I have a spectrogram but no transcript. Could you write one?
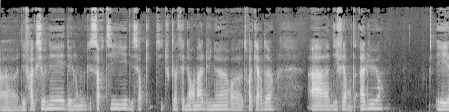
euh, des fractionnés, des longues sorties, des sorties tout à fait normales d'une heure, trois quarts d'heure, à différentes allures. Et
